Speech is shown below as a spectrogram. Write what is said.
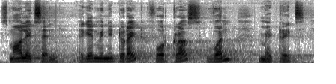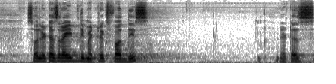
small x n again we need to write 4 cross 1 matrix. So, let us write the matrix for this let us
